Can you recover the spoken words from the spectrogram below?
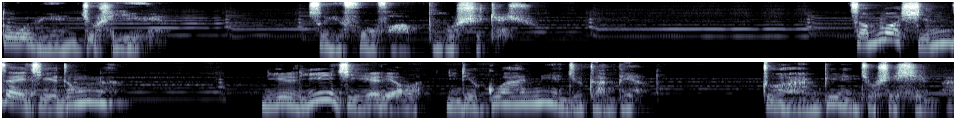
多元就是一元，所以佛法不是哲学。怎么行在解中呢？你理解了，你的观念就转变了，转变就是行啊。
